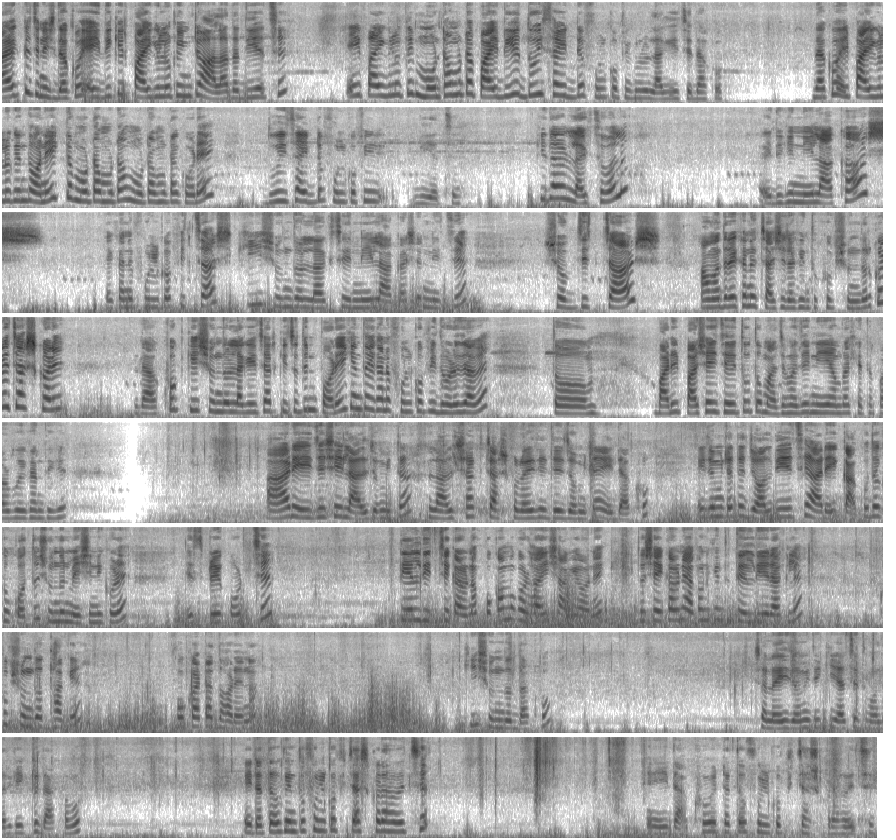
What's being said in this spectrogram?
আরেকটা জিনিস দেখো, এই দিকের পাইগুলো কিন্তু আলাদা দিয়েছে। এই পাইগুলোতে মোটা মোটা পাই দিয়ে দুই সাইড দিয়ে ফুলকপিগুলো লাগিয়েছে, দেখো। দেখো, এই পাইগুলো কিন্তু অনেকটা মোটা মোটা মোটা মোটা করে দুই সাইডে ফুলকপি দিয়েছে। কি দারুণ লাগছে বলো? এইদিকে নীল আকাশ, এখানে ফুলকপির চাষ, কি সুন্দর লাগছে নীল আকাশের নিচে সবজির চাষ। আমাদের এখানে চাষিরা কিন্তু খুব সুন্দর করে চাষ করে। দেখো কি সুন্দর লাগিয়েছে আর কিছুদিন পরেই কিন্তু এখানে ফুলকপি ধরে যাবে। তো বাড়ির পাশেই যেহেতু, তো মাঝে মাঝে নিয়ে আমরা খেতে পারব এখান থেকে। আর এই যে সেই লাল জমিটা, লাল শাক চাষ করা হয়েছে যে জমিটা, এই দেখো। এই জমিটাতে জল দিয়েছে, আর এই কাকু দেখো কত সুন্দর মেশিনে করে স্প্রে করছে। তেল দিচ্ছে কারণ পোকামাকড় হয় শাকে অনেক। তো সেই কারণে এখন কিন্তু তেল দিয়ে রাখলে খুব সুন্দর থাকে। পোকাটা ধরে না। কি সুন্দর দেখো। চলো এই জমিতে কি আছে তোমাদেরকে একটু দেখাবো। এটাতেও কিন্তু ফুলকপি চাষ করা হয়েছে। এই দেখো, এটাতেও ফুলকপি চাষ করা হয়েছে।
